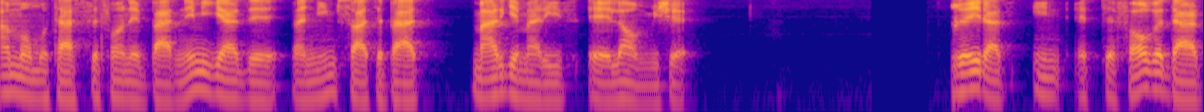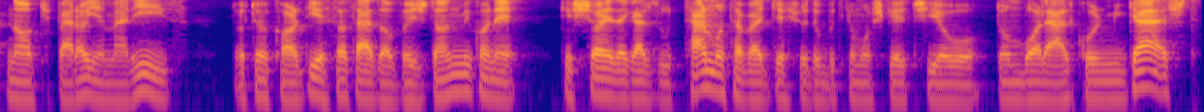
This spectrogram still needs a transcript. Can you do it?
اما متاسفانه بر نمیگرده و نیم ساعت بعد مرگ مریض اعلام میشه. غیر از این اتفاق دردناک برای مریض دکتر کاردی احساس عذاب وجدان می‌کنه که شاید اگر زودتر متوجه شده بود که مشکل چیه و دنبال الکل میگشت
